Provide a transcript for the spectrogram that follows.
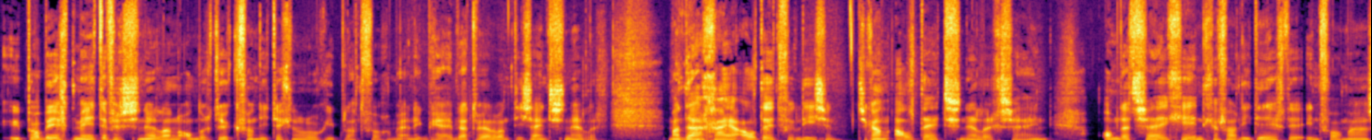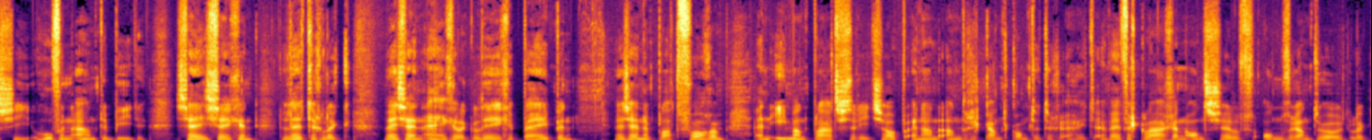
u probeert mee te versnellen onder druk van die technologieplatformen. En ik begrijp dat wel, want die zijn sneller. Maar daar ga je altijd verliezen. Ze gaan altijd sneller zijn, omdat zij geen gevalideerde informatie hoeven aan te bieden. Zij zeggen letterlijk: wij zijn eigenlijk lege pijpen, wij zijn een platform en iemand plaatst er iets op en aan de andere kant komt het eruit. En wij verklaren onszelf onverantwoordelijk.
